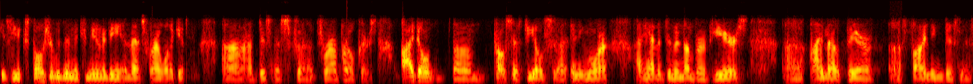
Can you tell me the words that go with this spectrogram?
is the exposure within the community, and that's where I want to get uh, business for for our brokers. I don't um, process deals uh, anymore. I haven't in a number of years. Uh, I'm out there uh, finding business.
